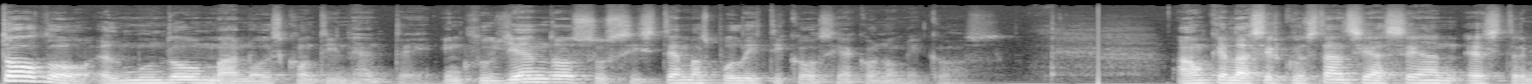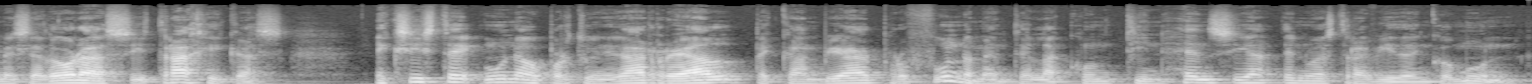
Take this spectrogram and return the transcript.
Todo el mundo humano es contingente, incluyendo sus sistemas políticos y económicos. Aunque las circunstancias sean estremecedoras y trágicas, existe una oportunidad real de cambiar profundamente la contingencia de nuestra vida en común.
